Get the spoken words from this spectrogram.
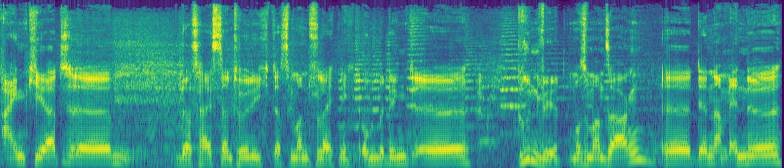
einkehrt. Ähm, Das heißt natürlich, dass man vielleicht nicht unbedingt äh, grün wird, muss man sagen. Äh, denn am Ende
